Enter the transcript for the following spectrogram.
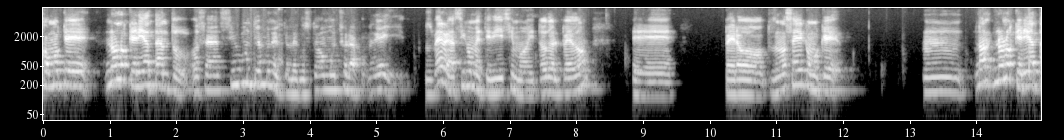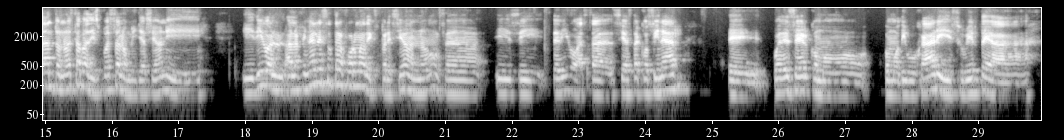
como que no lo quería tanto. O sea, sí hubo un tiempo en el que me gustó mucho la comedia y, pues, verga, sigo metidísimo y todo el pedo. Eh, pero, pues, no sé, como que mm, no, no lo quería tanto, no estaba dispuesto a la humillación y, y digo, a la final es otra forma de expresión, ¿no? O sea, y si te digo, hasta, si hasta cocinar eh, puede ser como como dibujar y subirte a,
